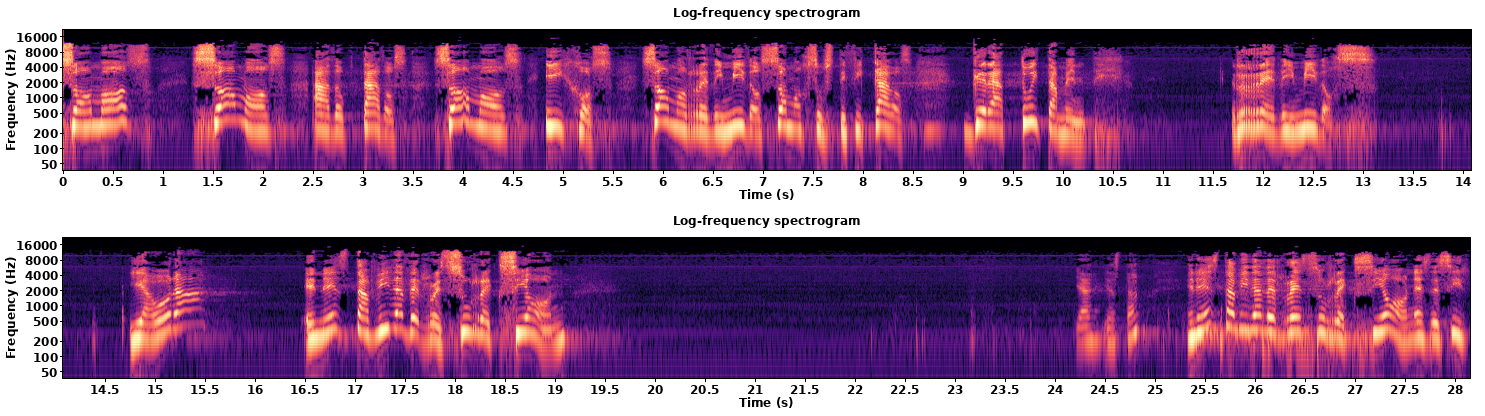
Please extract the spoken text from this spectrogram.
Somos, somos adoptados, somos hijos, somos redimidos, somos justificados gratuitamente, redimidos. Y ahora, en esta vida de resurrección, ya, ya está. En esta vida de resurrección, es decir,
